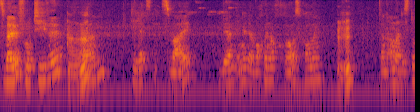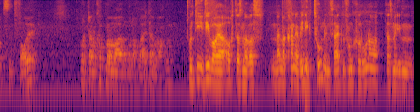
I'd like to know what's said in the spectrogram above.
zwölf Motive. Mhm. Ähm, die letzten zwei werden Ende der Woche noch rauskommen. mhm. Dann haben wir das Dutzend voll und dann gucken wir mal, ob wir noch weitermachen. Und die Idee war ja auch, dass man was, man kann ja wenig tun in Zeiten von Corona, dass man eben,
